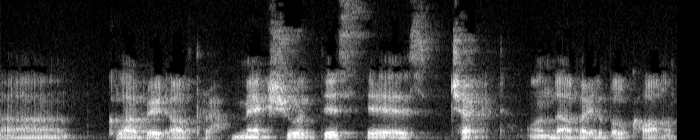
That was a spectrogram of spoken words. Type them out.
uh, Collaborate Ultra. Make sure this is checked on the available column.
